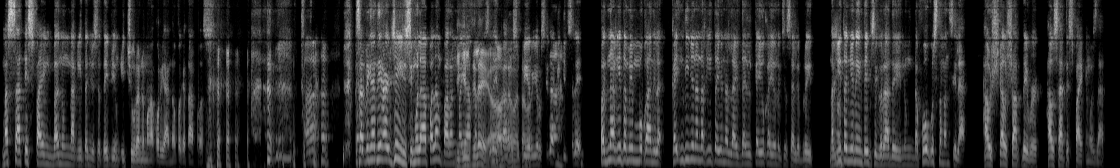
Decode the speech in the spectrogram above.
Mas satisfying ba nung nakita nyo sa tape yung itsura ng mga Koreano pagkatapos? Ah, Sabi nga ni RJ, simula pa lang parang Gigil mayapang sila eh. sila, eh. Oo, parang tama, superior sila, gigil sila. eh. Pag nakita mo yung mukha nila, kay, hindi nyo na nakita yun na live dahil kayo-kayo nagse-celebrate. Nakita nyo na yung tape sigurado eh. Nung na-focus naman sila, how shell-shocked they were, how satisfying was that?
